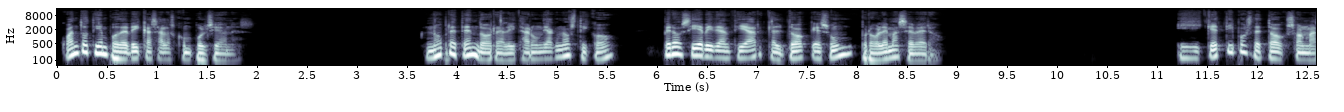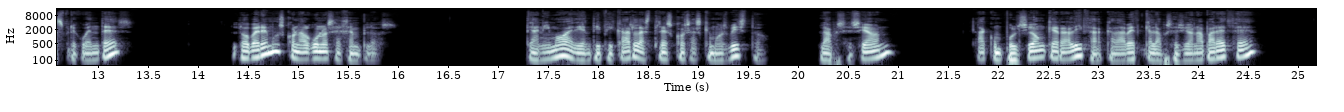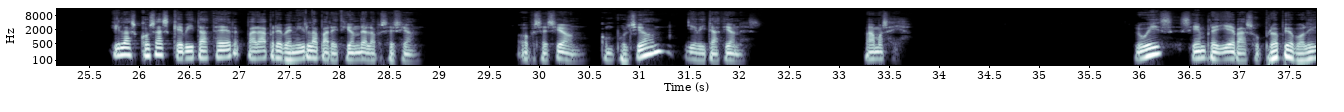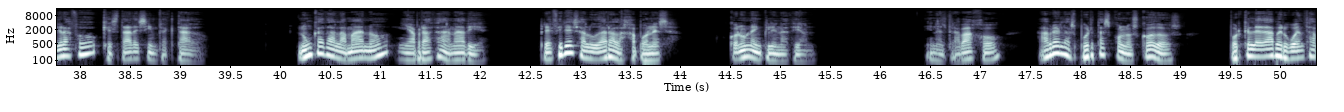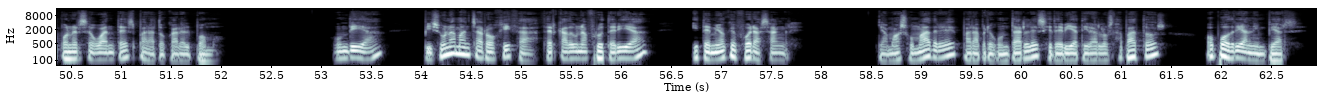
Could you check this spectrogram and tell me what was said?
¿Cuánto tiempo dedicas a las compulsiones? No pretendo realizar un diagnóstico, pero sí evidenciar que el TOC es un problema severo. ¿Y qué tipos de TOC son más frecuentes? Lo veremos con algunos ejemplos. Te animo a identificar las tres cosas que hemos visto. La obsesión, la compulsión que realiza cada vez que la obsesión aparece y las cosas que evita hacer para prevenir la aparición de la obsesión. Obsesión, compulsión y evitaciones. Vamos allá. Luis siempre lleva su propio bolígrafo que está desinfectado. Nunca da la mano ni abraza a nadie. Prefiere saludar a la japonesa, con una inclinación. En el trabajo, abre las puertas con los codos, porque le da vergüenza ponerse guantes para tocar el pomo. Un día, pisó una mancha rojiza cerca de una frutería y temió que fuera sangre. Llamó a su madre para preguntarle si debía tirar los zapatos o podrían limpiarse.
